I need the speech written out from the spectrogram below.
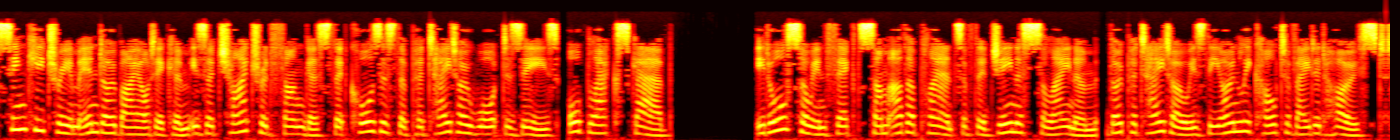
Synchytrium endobioticum is a chytrid fungus that causes the potato wart disease, or black scab. It also infects some other plants of the genus Solanum, though potato is the only cultivated host.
